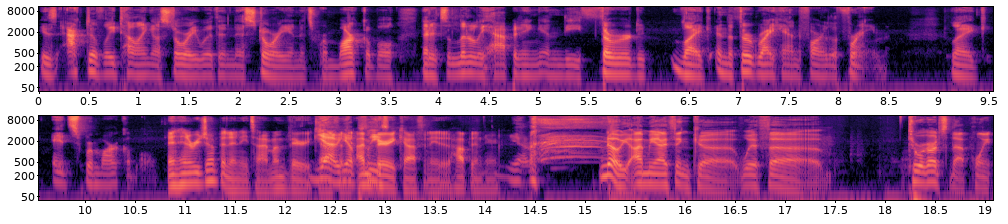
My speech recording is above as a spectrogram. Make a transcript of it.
is actively telling a story within this story and it's remarkable that it's literally happening in the third like in the third right hand part of the frame. Like it's remarkable. And Henry, jump in anytime. I'm very Yeah, caffeinated. yeah, I'm very caffeinated. Hop in here. Yeah. No, I mean, I think uh, with uh, to regards to that point,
